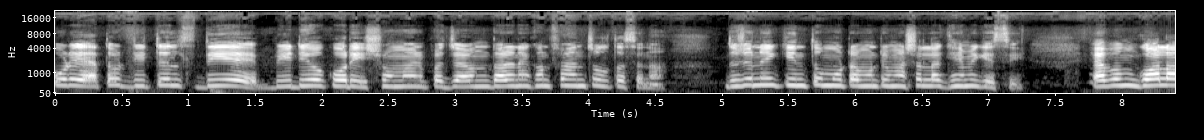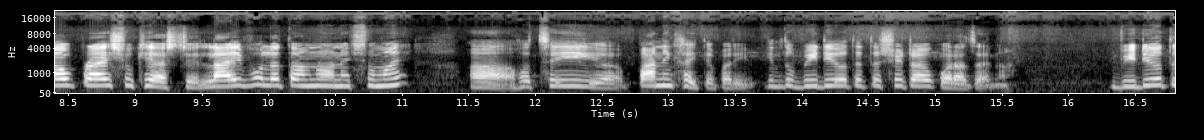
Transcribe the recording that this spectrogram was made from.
করে এত ডিটেলস দিয়ে ভিডিও করি সময়ের পর যেমন ধরেন এখন ফ্যান চলতেছে না দুজনেই কিন্তু মোটামুটি মাসাল্লাহ ঘেমে গেছি। এবং গলাও প্রায় শুকিয়ে আসছে। লাইভ হলে তো আমরা অনেক সময় হচ্ছে এই পানি খাইতে পারি। কিন্তু ভিডিওতে তো সেটাও করা যায় না। ভিডিওতে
